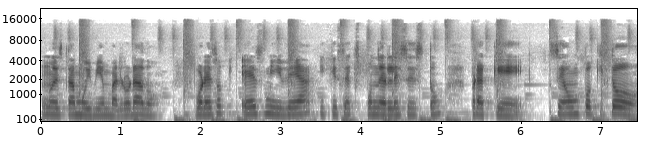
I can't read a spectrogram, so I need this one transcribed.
no está muy bien valorado. Por eso es mi idea y quise exponerles esto para que sea un poquito,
